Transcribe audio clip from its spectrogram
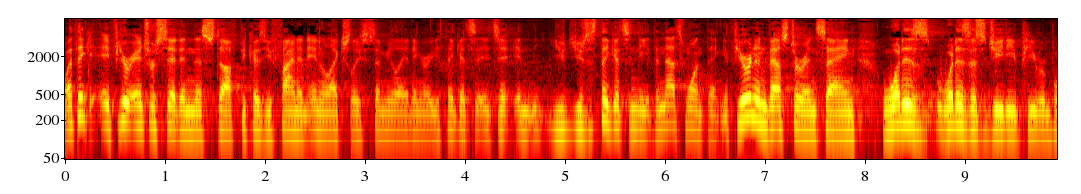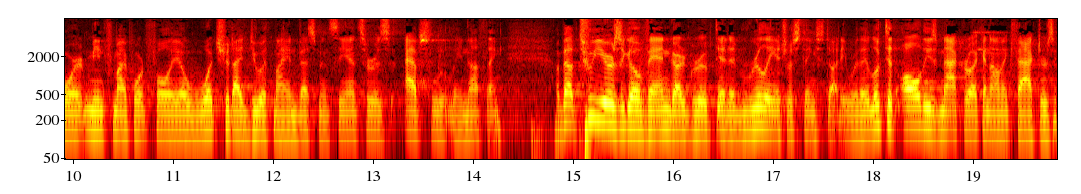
Well, I think if you're interested in this stuff because you find it intellectually stimulating or you think it's, it's you, you just think it's neat, then that's one thing. If you're an investor and saying, what, is, what does this GDP report mean for my portfolio? What should I do with my investments? The answer is absolutely nothing. About two years ago, Vanguard Group did a really interesting study where they looked at all these macroeconomic factors,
